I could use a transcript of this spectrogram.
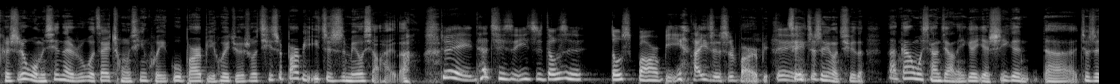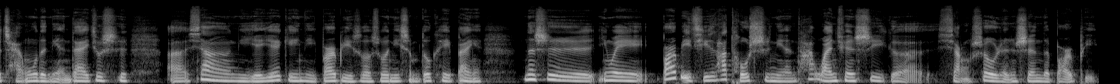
可是我们现在如果再重新回顾芭比，会觉得说，其实芭比一直是没有小孩的。对，她其实一直都是都是芭比，她一直是芭比。对，所以这是很有趣的。那刚刚我想讲的一个，也是一个呃，就是产物的年代，就是呃，像你爷爷给你芭比所说，你什么都可以扮演。那是因为芭比其实她头十年，她完全是一个享受人生的芭比。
